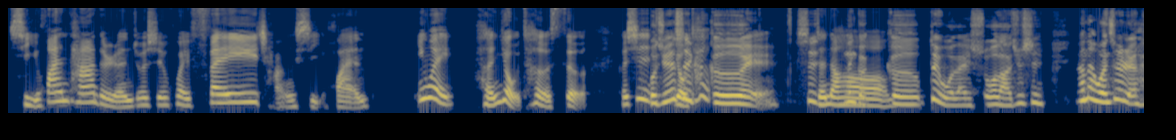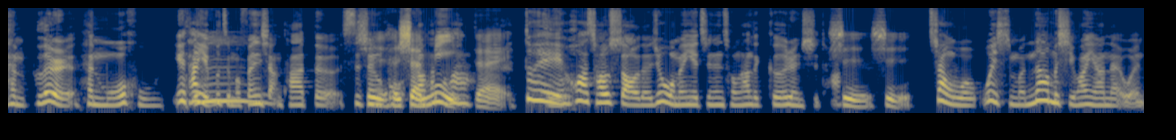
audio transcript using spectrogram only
喜欢他的人就是会非常喜欢，因为很有特色。可是我觉得是歌诶，是真的那个歌对我来说啦，就是杨乃文这个人很 blur 很模糊，因为他也不怎么分享他的私生活，很神秘。对对，话超少的，就我们也只能从他的歌认识他。是是，像我为什么那么喜欢杨乃文？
